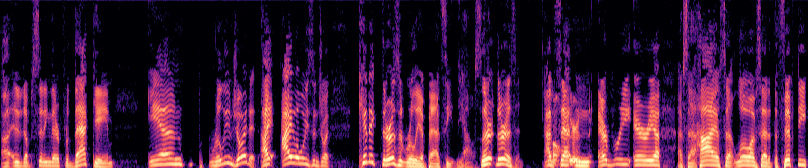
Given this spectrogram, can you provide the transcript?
uh, ended up sitting there for that game and really enjoyed it. I, I always enjoy. Kinnick, there isn't really a bad seat in the house. There there isn't. I've No, sat in every area. I've sat high. I've sat low. I've sat at the 50.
